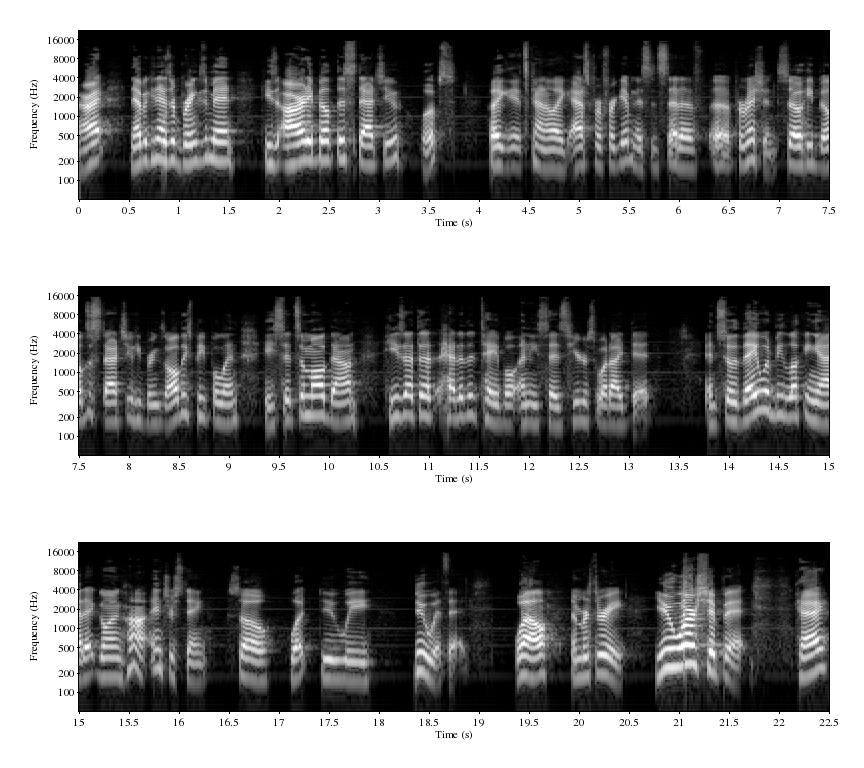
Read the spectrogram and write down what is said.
All right? Nebuchadnezzar brings them in. He's already built this statue. Whoops. Like it's kind of like ask for forgiveness instead of uh, permission. So he builds a statue. He brings all these people in. He sits them all down. He's at the head of the table, and he says, "Here's what I did." And so they would be looking at it, going, "Huh, interesting. So what do we do with it?" Well, number three, you worship it. Okay.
